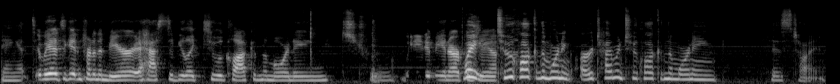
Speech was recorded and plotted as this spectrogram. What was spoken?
Dang it! We have to get in front of the mirror. It has to be like two o'clock in the morning. It's true. We need to be in our pajamas. Wait, two o'clock in the morning, our time, or two o'clock in the morning, his time.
